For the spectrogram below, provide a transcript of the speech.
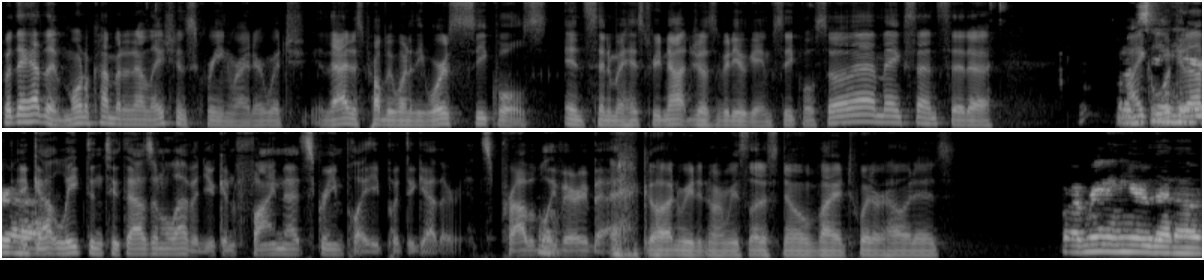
But they had the Mortal Kombat Annihilation screenwriter, which that is probably one of the worst sequels in cinema history, not just video game sequels. So that makes sense that uh, But Mike, seeing look it here, up. uh, it got leaked in 2011. You can find that screenplay he put together. It's probably Oh. very bad. go ahead and read it, Normies. Let us know via Twitter how it is. But I'm reading here that uh,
